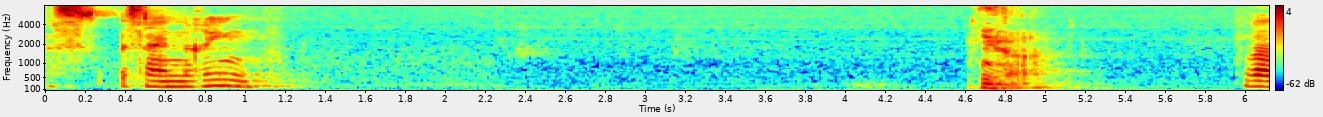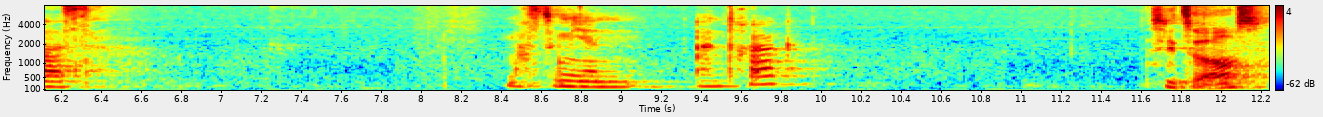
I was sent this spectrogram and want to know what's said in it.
Das ist ein Ring. Ja. Was? Machst du mir einen Antrag? Sieht so aus.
